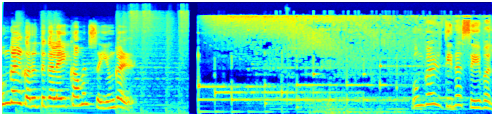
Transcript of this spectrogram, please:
உங்கள் கருத்துக்களை கமெண்ட் செய்யுங்கள். உங்கள் தின சேவல்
